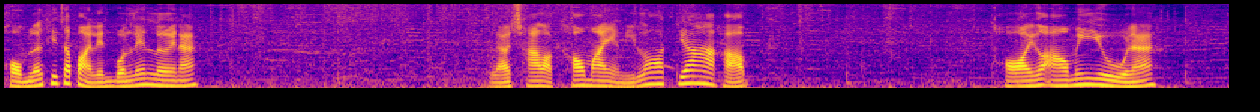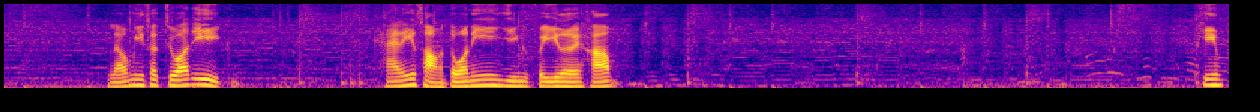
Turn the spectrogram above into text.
ผมเลือกที่จะปล่อยเลนบนเล่นเลยนะ แล้วชาร์ลอตเข้ามาอย่างนี้รอดยากครับ ทอยก็เอาไม่อยู่นะ แล้วมีสจวตอีก แครี่สองตัวนี้ยิงฟรีเลยครับ ทีมไฟ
